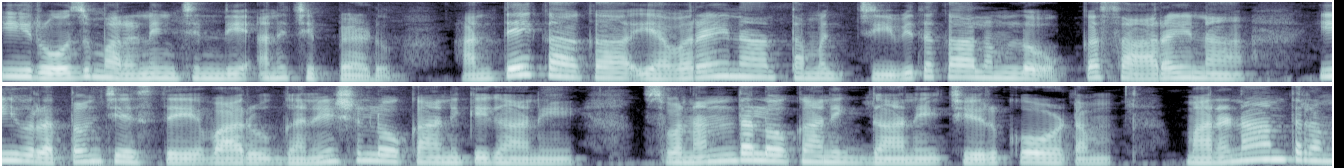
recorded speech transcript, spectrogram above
ఈరోజు మరణించింది అని చెప్పాడు. అంతేకాక ఎవరైనా తమ జీవితకాలంలో ఒక్కసారైనా ఈ వ్రతం చేస్తే వారు గణేష లోకానికి కానీ స్వనంద లోకానికి కానీ చేరుకోవటం మరణాంతరం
